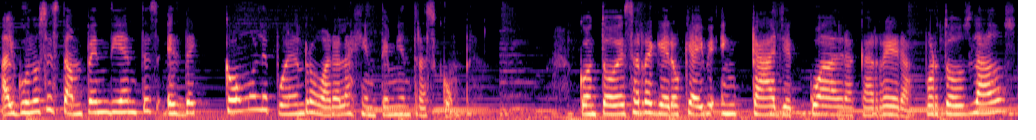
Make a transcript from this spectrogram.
Algunos están pendientes es de cómo le pueden robar a la gente mientras compra. Con todo ese reguero que hay en calle, cuadra, carrera, por todos lados,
